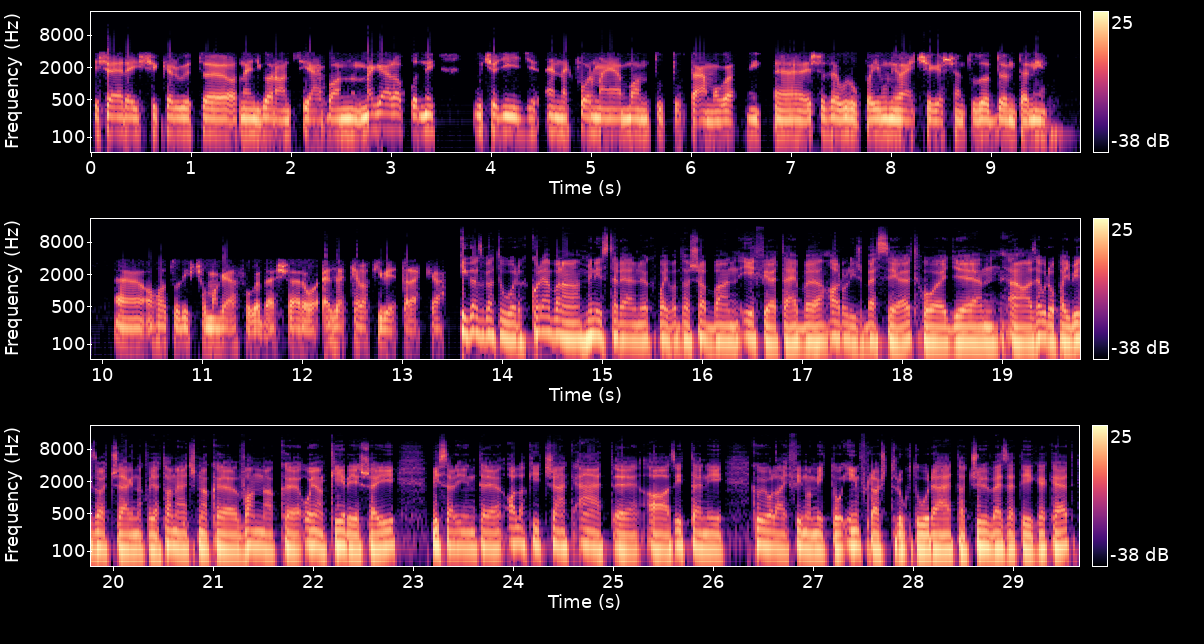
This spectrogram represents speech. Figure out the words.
és erre is sikerült egy garanciában megállapodni, úgyhogy így ennek formájában tudtuk támogatni, és az Európai Unió egységesen tudott dönteni a hatodik csomag elfogadásáról ezekkel a kivételekkel. Igazgató úr, korábban a miniszterelnök, vagy pontosabban éjféltájban arról is beszélt, hogy az Európai Bizottságnak vagy a tanácsnak vannak olyan kérései, miszerint alakítsák át az itteni kőolajfinomító infrastruktúrát, a csővezetékeket.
